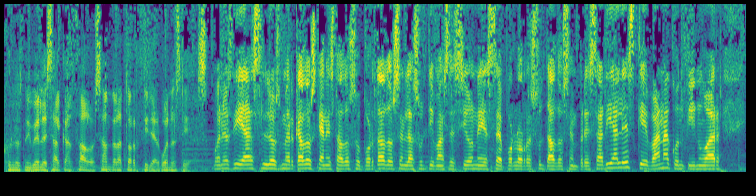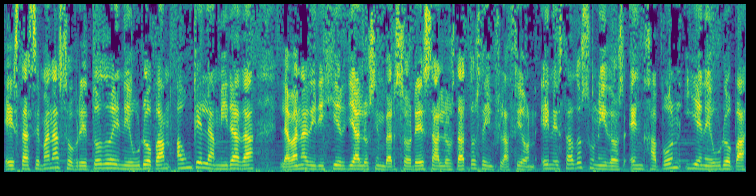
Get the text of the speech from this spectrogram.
con los niveles alcanzados. Sandra Torrecillas, buenos días. Buenos días. Los mercados que han estado soportados en las últimas sesiones eh, por los resultados empresariales que van a continuar esta semana, sobre todo en Europa, aunque la mirada la van a dirigir ya los inversores a los datos de inflación en Estados Unidos, en Japón y en Europa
